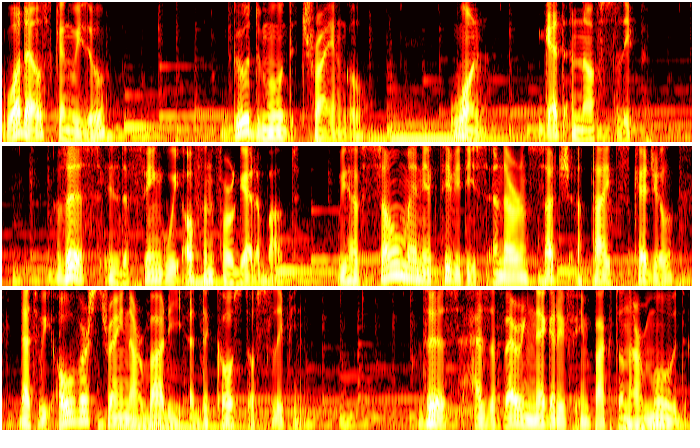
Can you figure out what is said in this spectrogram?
What else can we do? Good mood triangle. 1. Get enough sleep. This is the thing we often forget about. We have so many activities and are on such a tight schedule that we overstrain our body at the cost of sleeping. This has a very negative impact on our mood.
